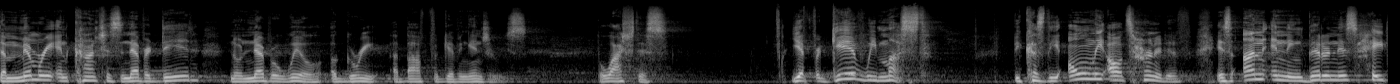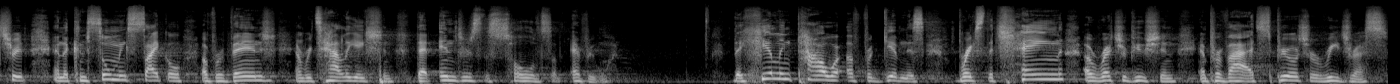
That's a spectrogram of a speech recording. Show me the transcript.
the memory and conscience never did nor never will agree about forgiving injuries. But watch this. Yet forgive we must, because the only alternative is unending bitterness, hatred, and a consuming cycle of revenge and retaliation that injures the souls of everyone. The healing power of forgiveness breaks the chain of retribution and provides spiritual redress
